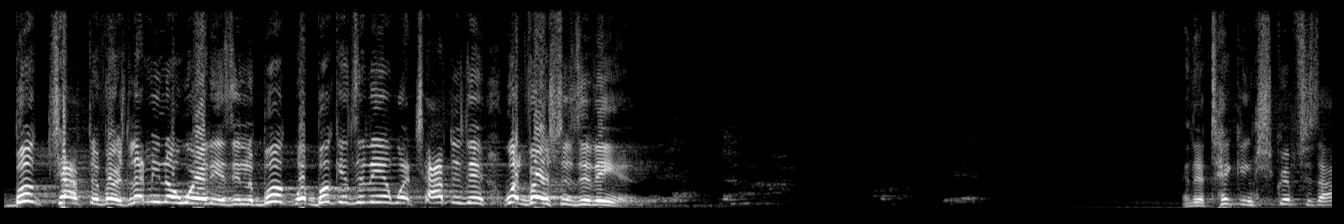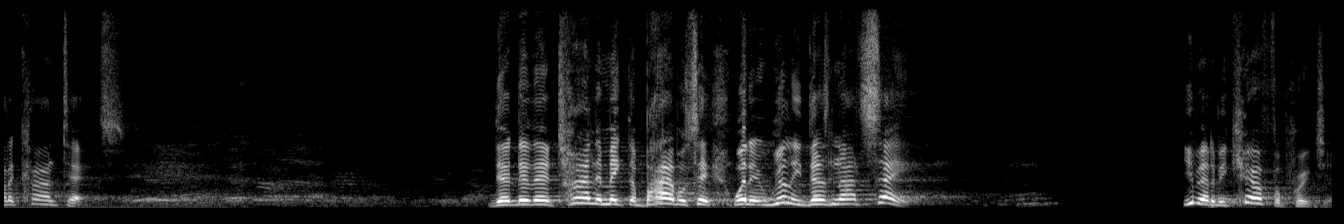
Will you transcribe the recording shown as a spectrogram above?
Book, chapter, verse. Let me know where it is in the book. What book is it in? What chapter is it? in? What verse is it in? And they're taking scriptures out of context. They're, they're, they're, trying to make the Bible say what it really does not say. You better be careful, preacher.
